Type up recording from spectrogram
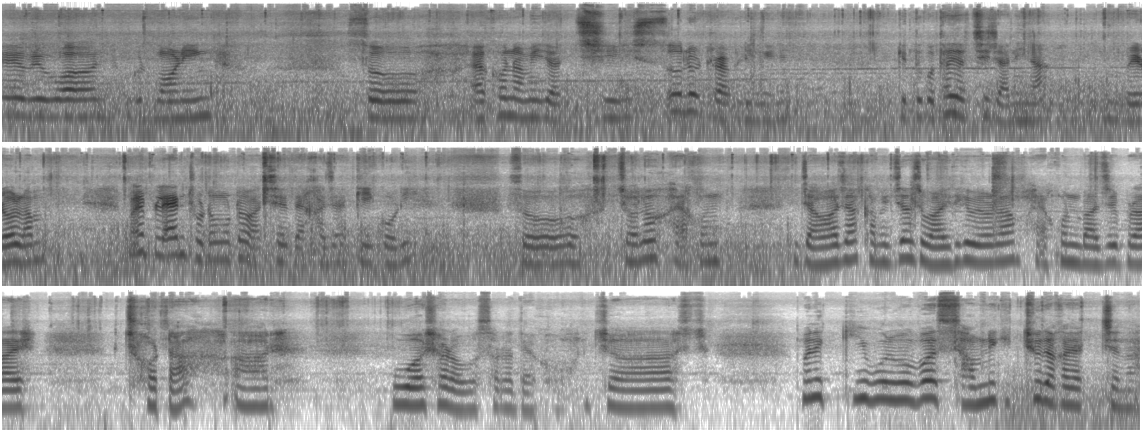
এভরিওয়ান গুড মর্নিং সো এখন আমি যাচ্ছি সোলো ট্রাভেলিংয়ে কিন্তু কোথায় যাচ্ছি জানি না, বেরোলাম। মানে প্ল্যান ছোটো মোটো আছে, দেখা যাক কী করি। সো চলো এখন যাওয়া যাক। আমি জাস্ট বাড়ি থেকে বেরোলাম। এখন বাজে প্রায় ছটা। আর কুয়াশার অবস্থাটা দেখো। জাস্ট মানে কি বলব? বাস সামনে কিচ্ছু দেখা যাচ্ছে না।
